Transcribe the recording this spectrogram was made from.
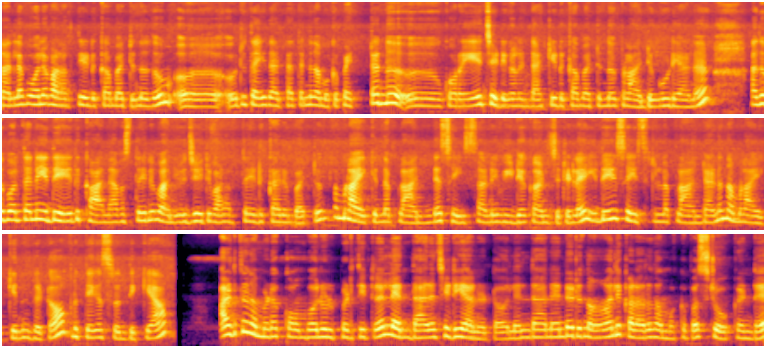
നല്ലപോലെ വളർത്തിയെടുക്കാൻ പറ്റുന്നതും ഒരു തൈ തട്ടാൽ തന്നെ നമുക്ക് പെട്ടെന്ന് കുറേ ചെടികൾ ഉണ്ടാക്കിയെടുക്കാൻ പറ്റുന്ന പ്ലാന്റും കൂടിയാണ്. അതുപോലെ തന്നെ ഇത് ഏത് കാലാവസ്ഥയിലും അനുയോജ്യമായിട്ട് വളർത്തിയെടുക്കാനും പറ്റും. നമ്മൾ അയക്കുന്ന പ്ലാന്റിന്റെ സൈസാണ് ഈ വീഡിയോ കാണിച്ചിട്ടുള്ളത്. ഇതേ സൈസിലുള്ള പ്ലാന്റാണ് നമ്മൾ അയക്കുന്നത് കേട്ടോ പ്രത്യേകം ശ്രദ്ധിക്കുക. അടുത്ത നമ്മുടെ കോമ്പോയിൽ ഉൾപ്പെടുത്തിയിട്ടുള്ള ലെന്താന ചെടിയാണ് കേട്ടോ. ലെന്താനേന്റെ ഒരു നാല് കളർ നമുക്കിപ്പോൾ സ്റ്റോക്ക് ഉണ്ട്.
